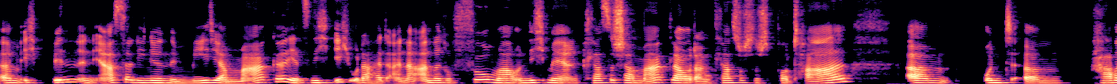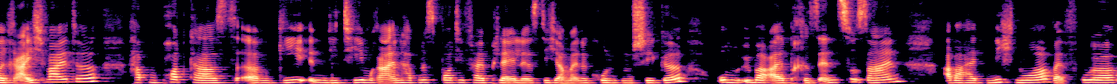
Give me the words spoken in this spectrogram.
Ähm, ich bin in erster Linie eine Mediamarke, jetzt nicht ich oder halt eine andere Firma und nicht mehr ein klassischer Makler oder ein klassisches Portal. Ähm, und ähm, habe Reichweite, habe einen Podcast, ähm, gehe in die Themen rein, habe eine Spotify-Playlist, die ich an meine Kunden schicke, um überall präsent zu sein. Aber halt nicht nur, weil früher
